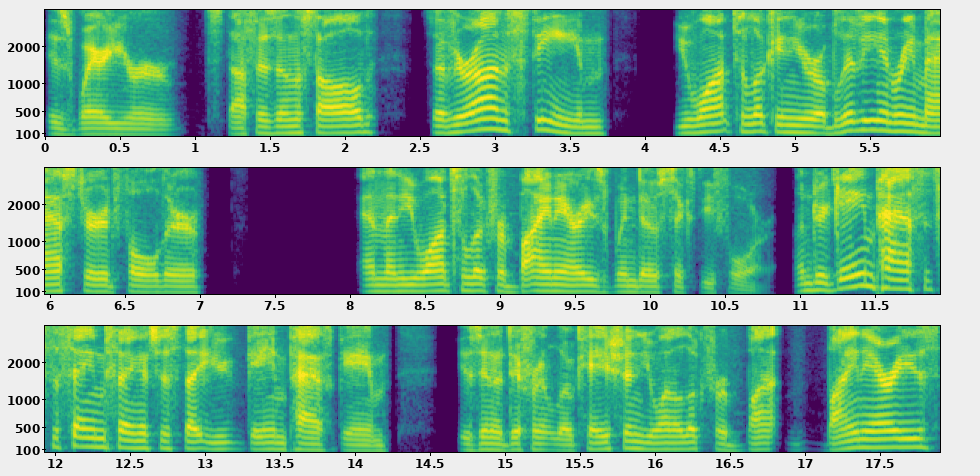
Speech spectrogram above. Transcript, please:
is where your stuff is installed. So if you're on Steam, you want to look in your Oblivion Remastered folder, and then you want to look for binaries Windows 64. Under Game Pass, it's the same thing, it's just that your Game Pass game is in a different location, you want to look for bi binaries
